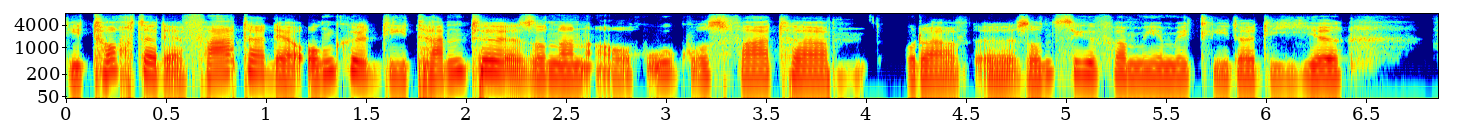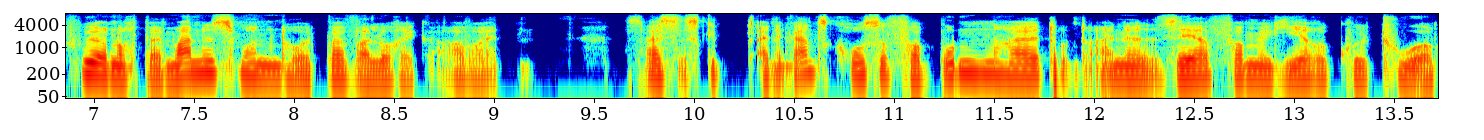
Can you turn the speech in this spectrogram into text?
die Tochter, der Vater, der Onkel, die Tante, sondern auch Urgroßvater oder äh, sonstige Familienmitglieder, die hier früher noch bei Mannesmann und heute bei Valorec arbeiten. Das heißt, es gibt eine ganz große Verbundenheit und eine sehr familiäre Kultur.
